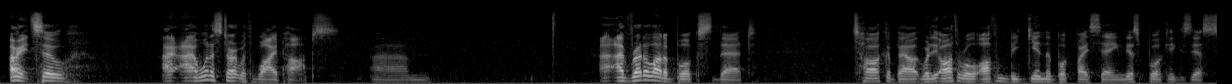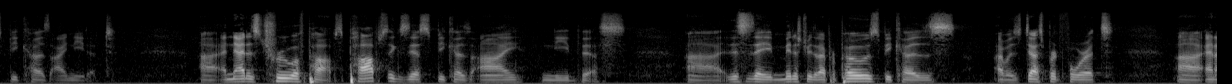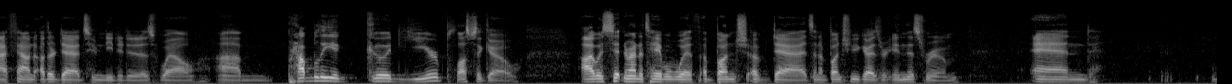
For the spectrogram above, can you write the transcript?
all right, so I, I want to start with why pops. Um, I've read a lot of books that talk about where the author will often begin the book by saying, This book exists because I need it. Uh, and that is true of Pops. Pops exists because I need this. Uh, this is a ministry that I proposed because I was desperate for it, uh, and I found other dads who needed it as well. Um, probably a good year plus ago, I was sitting around a table with a bunch of dads, and a bunch of you guys are in this room, and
